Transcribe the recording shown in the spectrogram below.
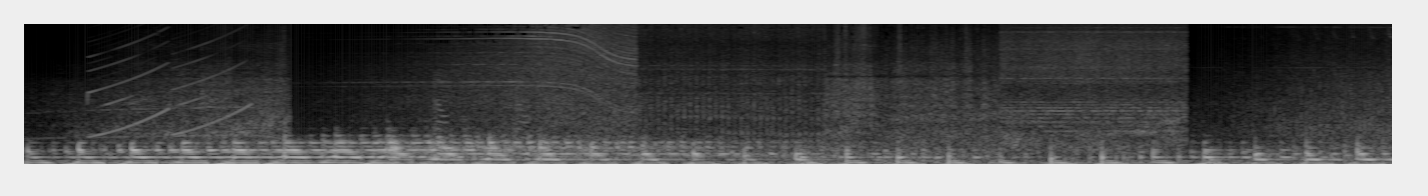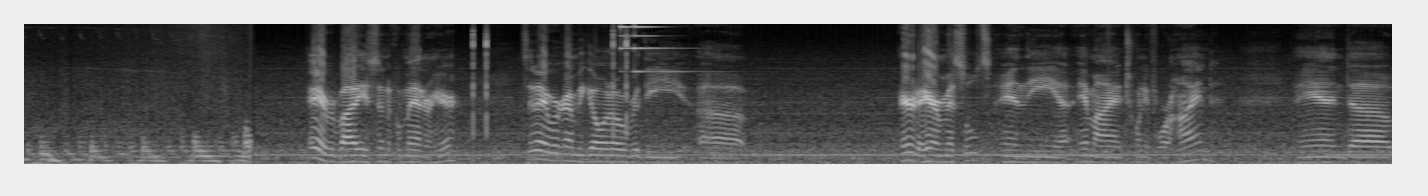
Hey everybody, Synical Manor here. Today we're going to be going over the uh, air-to-air missiles in the uh, Mi-24 Hind and uh,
